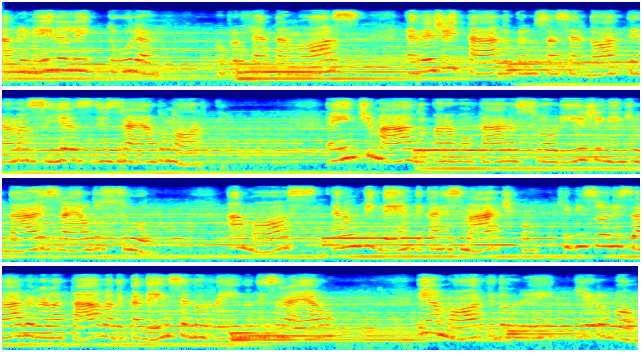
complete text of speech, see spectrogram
A primeira leitura, o profeta Amós, é rejeitado pelo sacerdote Amazias de Israel do Norte é intimado para voltar à sua origem em Judá, Israel do Sul. Amós era um vidente carismático que visualizava e relatava a decadência do reino de Israel e a morte do rei Jeroboão.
